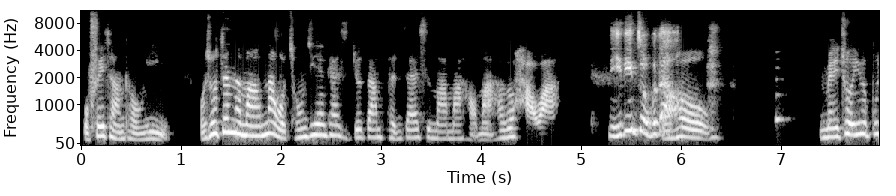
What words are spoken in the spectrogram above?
我非常同意。”我说：“真的吗？那我从今天开始就当盆栽式妈妈好吗？”他说：“好啊。”你一定做不到。然后，没错，因为不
